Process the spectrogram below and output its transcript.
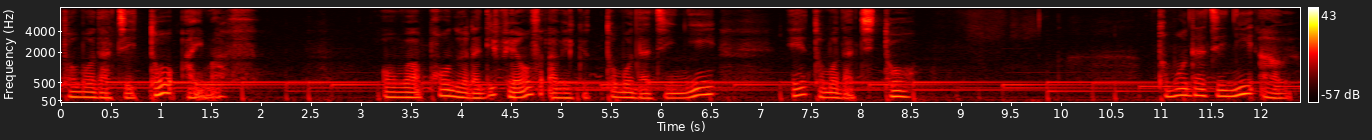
友達と会います。オンワンポのンラディフェンスアウェク友達に。え友達と。友達に会う。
